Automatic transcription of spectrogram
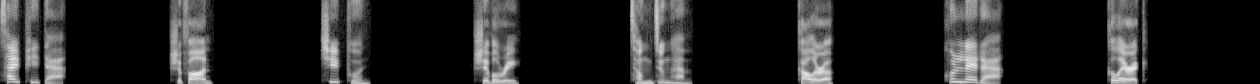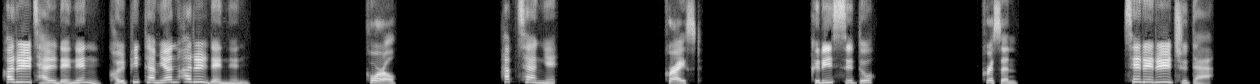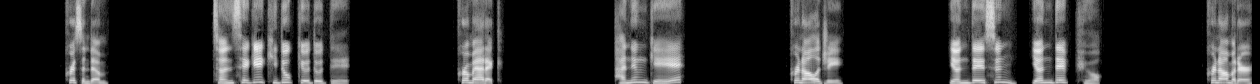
살피다, chiffon, 쉬폰, chivalry, 정중함, cholera, 콜레라, choleric, 화를 잘 내는, 걸핏하면 화를 내는, choral, 합창의, Christ, 그리스도, christen, 세례를 주다, Christendom, 전 세계 기독교도들, chromatic, 반응계의, chronology, 연대순, 연대표, chronometer,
